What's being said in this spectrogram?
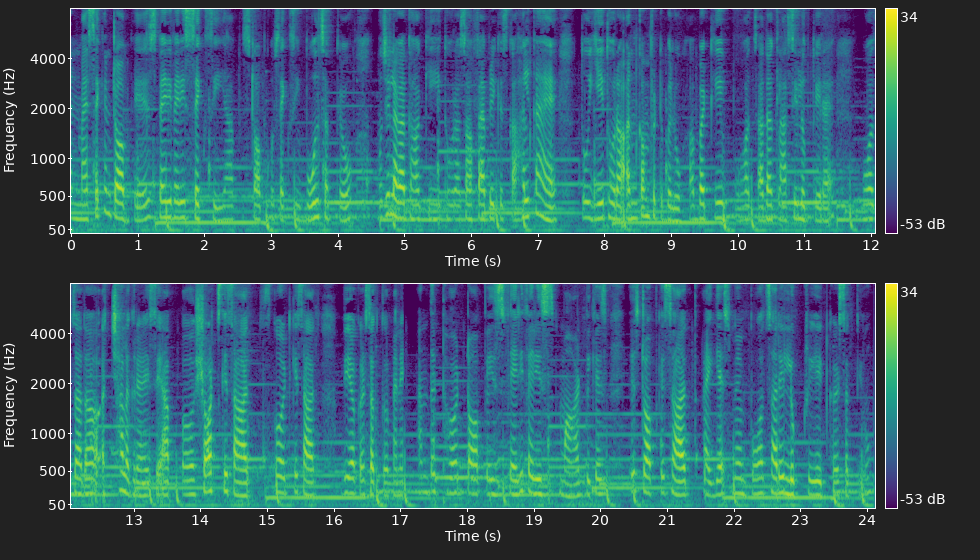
and my second top is very very sexy आप इस टॉप को सेक्सी बोल सकते हो। मुझे लगा था कि थोड़ा सा फैब्रिक इसका हल्का है तो ये थोड़ा अनकंफर्टेबल होगा बट ये बहुत ज़्यादा क्लासी लुक दे रहा है। बहुत ज़्यादा अच्छा लग रहा है इसे। आप शॉर्ट्स के साथ स्कर्ट के साथ वेयर कर सकते हो मैंने। And the third top is very very smart because इस टॉप के साथ आई गेस मैं बहुत सारे लुक क्रिएट कर सकती हूँ।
